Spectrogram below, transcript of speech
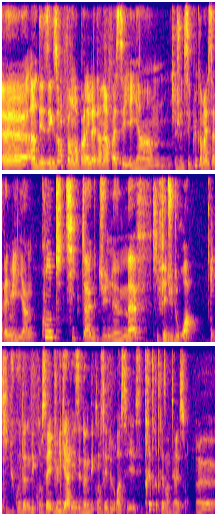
Euh, un des exemples, enfin on en parlait la dernière fois, c'est il y a un, je ne sais plus comment elle s'appelle, mais il y a un compte TikTok d'une meuf qui fait du droit et qui du coup donne des conseils, vulgarise et donne des conseils de droit, c'est très très très intéressant. Euh,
